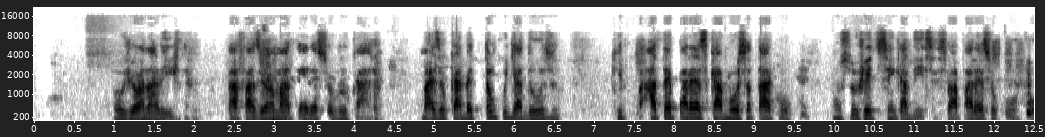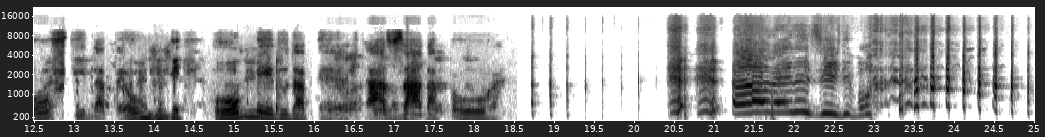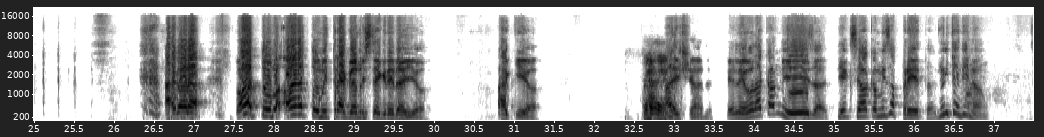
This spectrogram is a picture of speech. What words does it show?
o jornalista para fazer uma matéria sobre o cara. Mas o cara é tão cuidadoso que até parece que a moça está com um sujeito sem cabeça, só aparece o corpo. Ô, filho da pé, ô, me... ô medo da pé, azar da porra. ah, velho, não existe, pô. Agora, olha a turma, olha a turma entregando o segredo aí, ó. Aqui, ó. É. Alexandre, ele errou na camisa. Tinha que ser uma camisa preta. Não entendi, não.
